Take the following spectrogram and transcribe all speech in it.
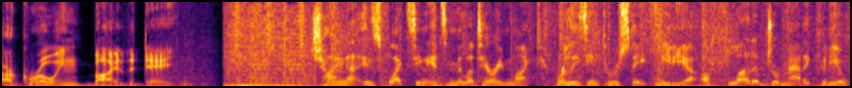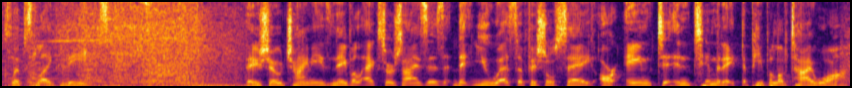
are growing by the day. China is flexing its military might, releasing through state media a flood of dramatic video clips like these. They show Chinese naval exercises that U.S. officials say are aimed to intimidate the people of Taiwan.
